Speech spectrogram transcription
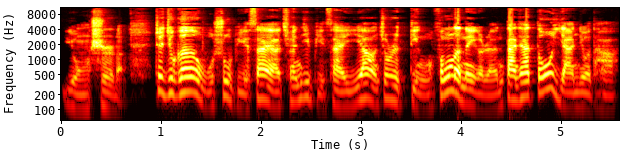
勇士的，这就跟武术比赛啊、拳击比赛一样，就是顶峰的那个人，大家都研究他，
